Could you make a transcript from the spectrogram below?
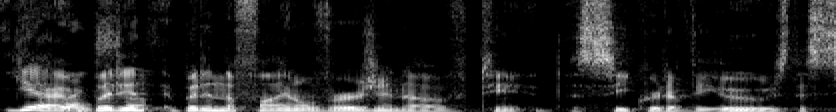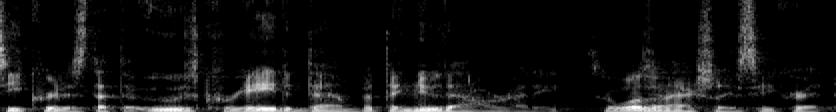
yeah Thanks, but in but in the final version of T- the secret of the ooze the secret is that the ooze created them but they knew that already. So it wasn't actually a secret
